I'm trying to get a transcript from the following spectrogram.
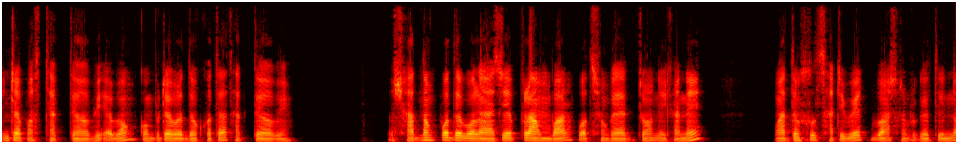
ইন্টার পাস থাকতে হবে এবং কম্পিউটারের দক্ষতা থাকতে হবে। তো সাত নং পদে বলা আছে প্লাম্বার পদ সংখ্যা একজন। এখানে মাধ্যমিক স্কুল সার্টিফিকেট বা সম্পর্কে উত্তীর্ণ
